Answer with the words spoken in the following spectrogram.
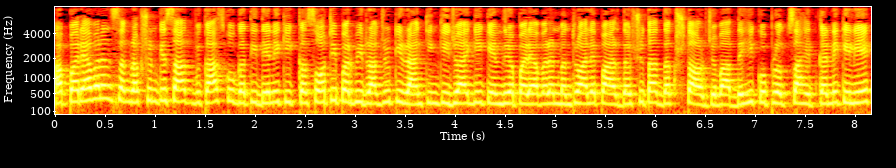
अब पर्यावरण संरक्षण के साथ विकास को गति देने की कसौटी पर भी राज्यों की रैंकिंग की जाएगी। केंद्रीय पर्यावरण मंत्रालय पारदर्शिता, दक्षता और जवाबदेही को प्रोत्साहित करने के लिए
